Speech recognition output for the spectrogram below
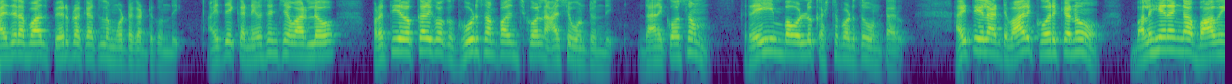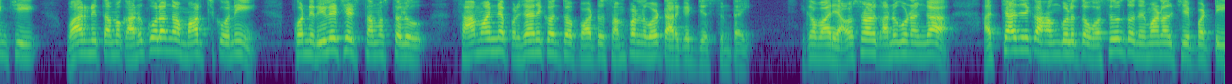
హైదరాబాద్ పేరు ప్రఖ్యాతులు మూటగట్టుకుంది. అయితే ఇక్కడ నివసించే వారిలో ప్రతి ఒక్కరికి ఒక గూడు సంపాదించుకోవాలని ఆశ ఉంటుంది. దానికోసం రేయింబవళ్ళు కష్టపడుతూ ఉంటారు. అయితే ఇలాంటి వారి కోరికను బలహీనంగా భావించి వారిని తమకు అనుకూలంగా మార్చుకొని కొన్ని రియల్ ఎస్టేట్ సంస్థలు సామాన్య ప్రజానికంతో పాటు సంపన్నులు కూడా టార్గెట్ చేస్తుంటాయి. ఇక వారి అవసరాలకు అనుగుణంగా అత్యాధునిక హంగులతో వసతులతో నిర్మాణాలు చేపట్టి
